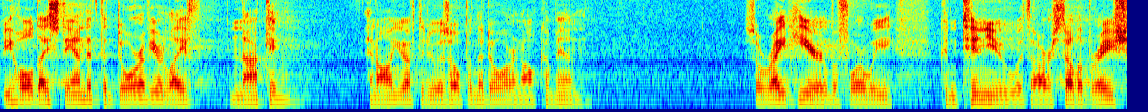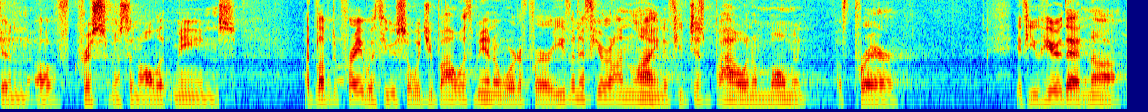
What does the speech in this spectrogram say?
"Behold, I stand at the door of your life knocking, and all you have to do is open the door and I'll come in." So right here before we continue with our celebration of Christmas and all it means, I'd love to pray with you. So, would you bow with me in a word of prayer? Even if you're online, if you just bow in a moment of prayer, if you hear that knock,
